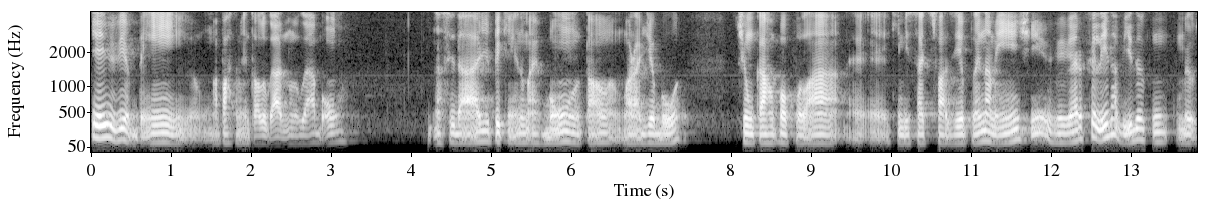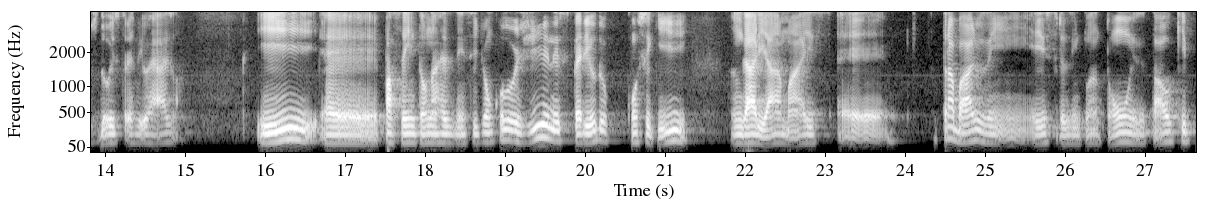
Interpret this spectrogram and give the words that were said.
E aí vivia bem, um apartamento alugado num lugar bom, na cidade, pequeno, mas bom tal, moradia boa. Tinha um carro popular é, que me satisfazia plenamente e era feliz na vida com, com meus 2, 3 mil reais lá. E é, passei então na residência de oncologia. Nesse período consegui angariar mais é, trabalhos em extras, em plantões e tal, que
